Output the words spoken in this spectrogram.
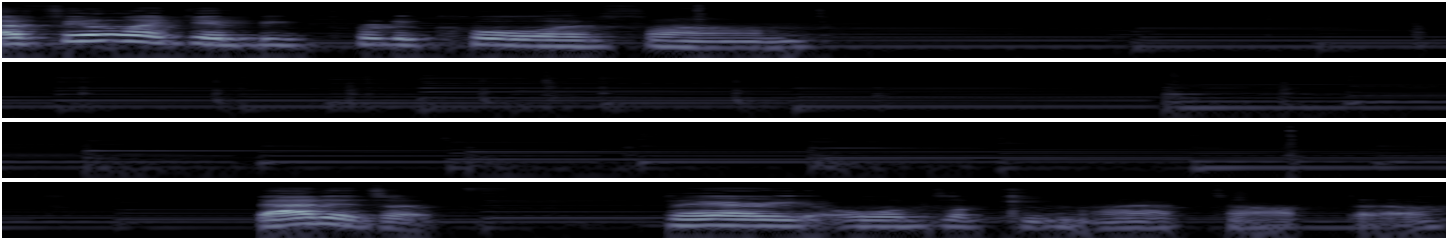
I feel like it'd be pretty cool if um That is a very old looking laptop though.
